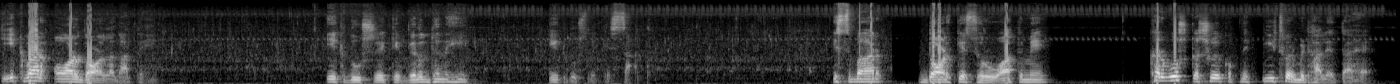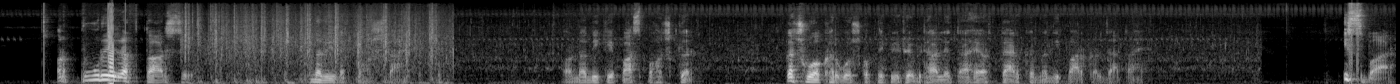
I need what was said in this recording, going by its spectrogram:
कि एक बार और दौड़ लगाते हैं। एक दूसरे के विरुद्ध नहीं, एक दूसरे के साथ। इस बार दौड़ के शुरुआत में खरगोश कछुए को अपने पीठ पर बिठा लेता है और पूरे रफ्तार से नदी तक पहुँचता है और नदी के पास पहुंचकर कछुआ खरगोश को अपने पीठ पर बिठा लेता है और तैर कर नदी पार कर जाता है। इस बार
